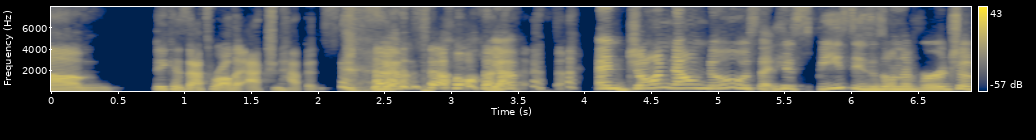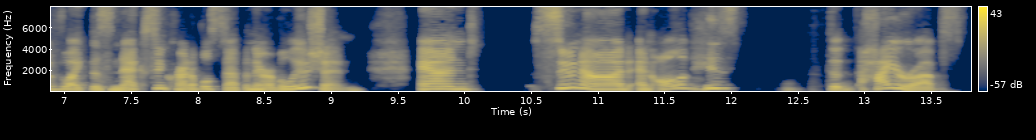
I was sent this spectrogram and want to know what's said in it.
Um, because that's where all the action happens. Yep. so yep. And John now knows that his species is on the verge of like this next incredible step in their evolution. And Sunad and all of his the higher ups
